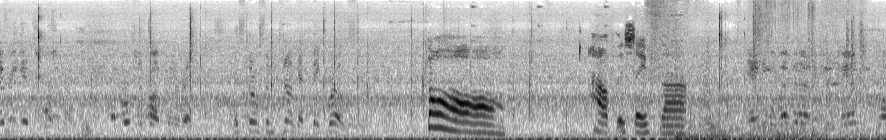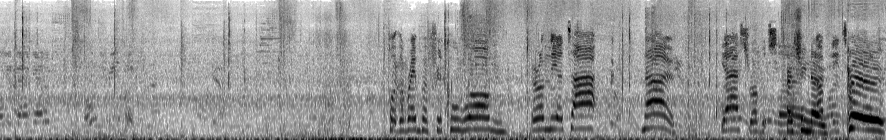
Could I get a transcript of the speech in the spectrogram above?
Every hit scores a point. Approach the prompt when you're ready. Let's throw some junk at fake bros. Oh. How have they saved that? Yanking a weapon out of a dude's hands and throwing it back at him? Poetry in motion. Got the rainbow flick all wrong. They're on the attack. No. Yes, Robertson. Actually, no. Go.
